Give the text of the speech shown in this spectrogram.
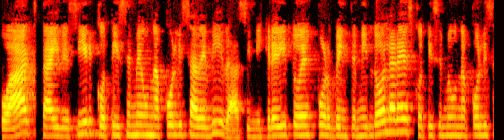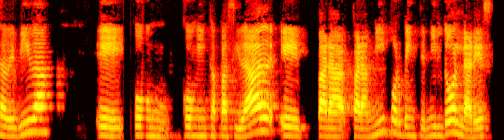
o a AXA y decir, cotíceme una póliza de vida. Si mi crédito es por 20 mil dólares, cotíceme una póliza de vida eh, con, incapacidad eh, para, para mí por 20 mil dólares.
